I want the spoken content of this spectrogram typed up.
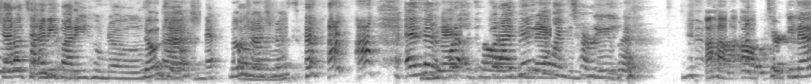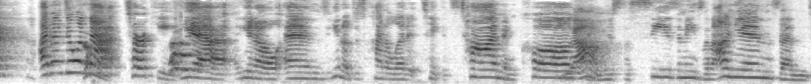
Shout out to anybody who knows. No judge. neck No bones. judgment. and then, Neck but, but I've been bone, doing neck- turkey. Uh-huh. Oh, turkey neck. I've been doing that turkey. Yeah, you know, and you know, just kind of let it take its time and cook, Yum. and just the seasonings and onions, and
